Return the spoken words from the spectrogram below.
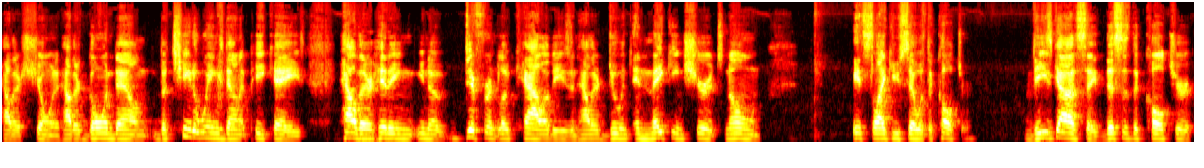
how they're showing it, how they're going down the cheetah wings down at PKs, how they're hitting, you know, different localities and how they're doing and making sure it's known. It's like you said with the culture. These guys say this is the culture,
